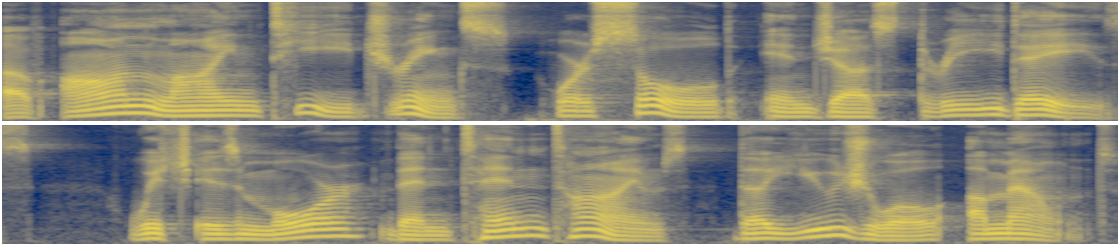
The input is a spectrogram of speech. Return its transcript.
of online tea drinks were sold in just three days, which is more than 10 times the usual amount.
